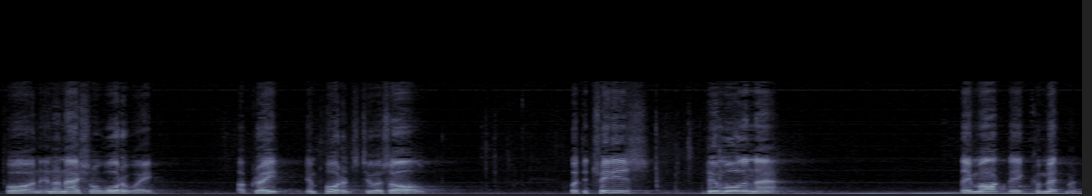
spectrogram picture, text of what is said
for an international waterway of great importance to us all. But the treaties do more than that. They mark the commitment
